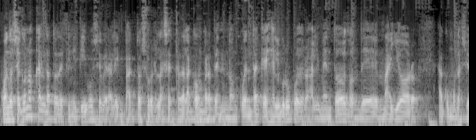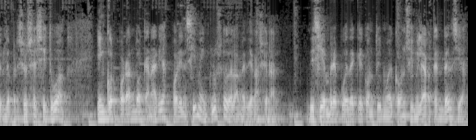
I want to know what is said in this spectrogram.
Cuando se conozca el dato definitivo se verá el impacto sobre la cesta de la compra, teniendo en cuenta que es el grupo de los alimentos donde mayor acumulación de precios se sitúa, incorporando a Canarias por encima incluso de la media nacional. Diciembre puede que continúe con similar tendencia,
